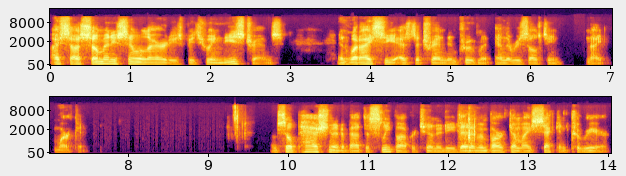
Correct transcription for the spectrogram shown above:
I saw so many similarities between these trends and what I see as the trend improvement and the resulting night market. I'm so passionate about the sleep opportunity that I've embarked on my second career.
